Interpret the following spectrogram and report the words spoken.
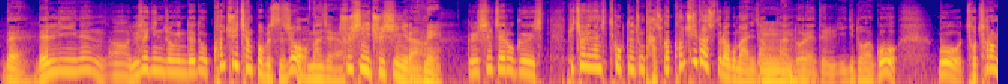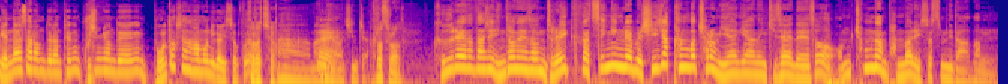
네. 넬리는 어, 유색인종인데도 컨츄리 창법을 쓰죠. 맞아요. 출신이 출신이라. 네. 그리고 실제로 그 히- 피처링한 히트곡들 중 다수가 컨츄리 가수들하고 많이 작업한 음. 노래들이기도 하고 뭐 저처럼 옛날 사람들한테는 90년대에는 Bone Thugs-n-Harmony가 있었고요. 그렇죠. 아, 맞네요. 네. 진짜. Crossroads. 그래서 사실 인터넷에선 드레이크가 singing 랩을 시작한 것처럼 이야기하는 기사에 대해서 엄청난 반발이 있었습니다. 막 음.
